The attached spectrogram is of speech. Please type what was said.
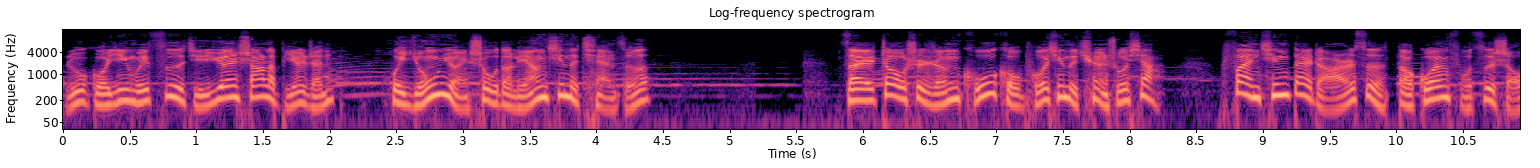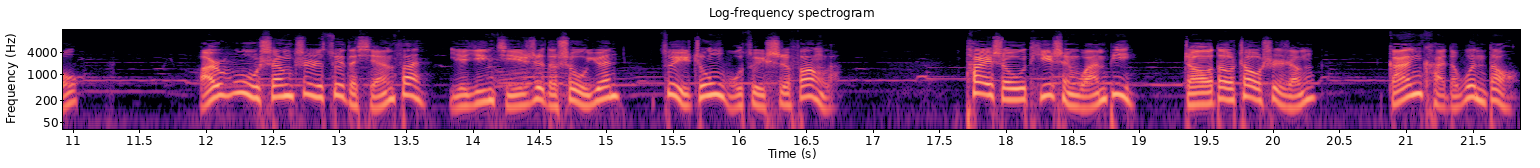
如果因为自己冤杀了别人，会永远受到良心的谴责。在赵世仁苦口婆心的劝说下，范青带着儿子到官府自首，而误伤治罪的嫌犯也因几日的受冤，最终无罪释放了。太守提审完毕，找到赵世仁，感慨地问道：“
